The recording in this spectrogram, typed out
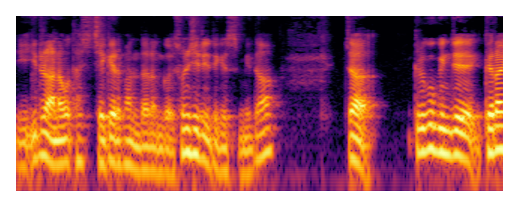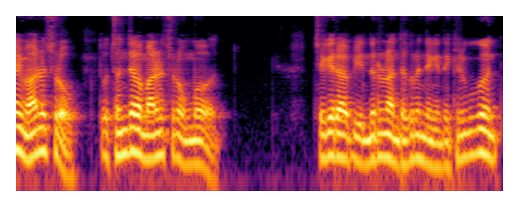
일을 안 하고 다시 재결합한다는 거 손실이 되겠습니다. 자, 결국 이제 결함이 많을수록 또 전자가 많을수록 뭐 재결합이 늘어난다 그런 얘기인데 결국은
